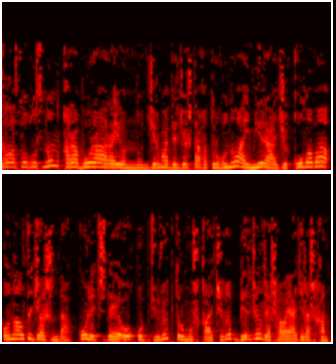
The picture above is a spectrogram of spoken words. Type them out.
талас облусунун кара буура районунун жыйырма бир жаштагы тургуну аймира ажыкулова он алты жашында колледжде окуп жүрүп турмушка чыгып бир жыл жашабай ажырашкан.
